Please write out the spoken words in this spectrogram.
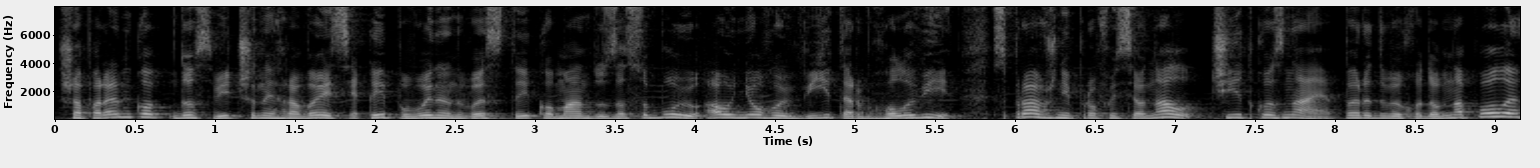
Шапаренко досвідчений гравець, який повинен вести команду за собою, а у нього вітер в голові. Справжній професіонал чітко знає, перед виходом на поле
